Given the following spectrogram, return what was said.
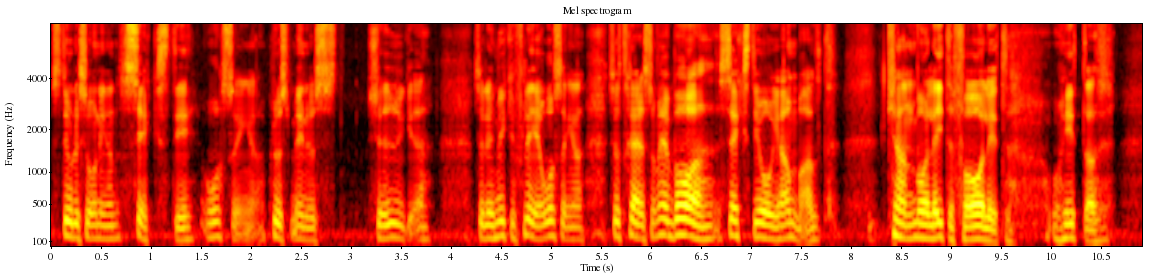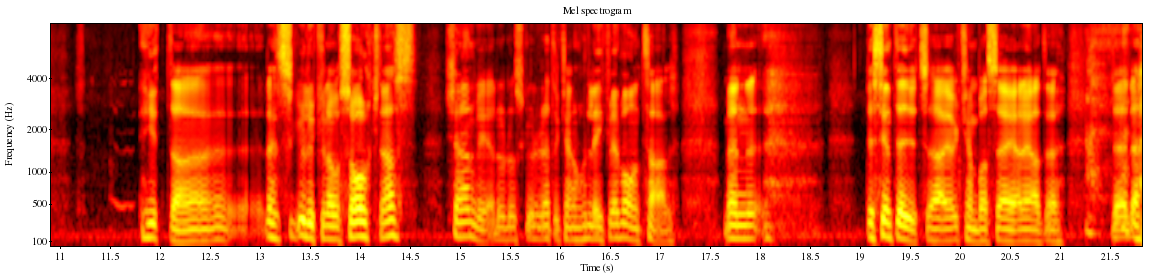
storleksordningen 60 årsringar plus minus 20. Så det är mycket fler årsringar. Så ett träd som är bara 60 år gammalt kan vara lite farligt att hitta. hitta det skulle kunna saknas kärnved och då skulle detta kanske likväl vara en tall. Men det ser inte ut så här. Jag kan bara säga det att det, det, det,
